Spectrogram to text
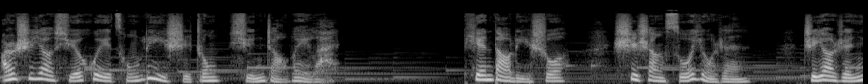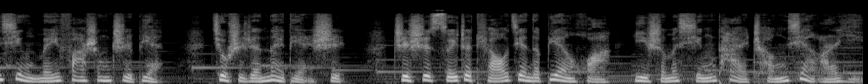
而是要学会从历史中寻找未来。天道里说，世上所有人，只要人性没发生质变，就是人那点事。只是随着条件的变化，以什么形态呈现而已。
